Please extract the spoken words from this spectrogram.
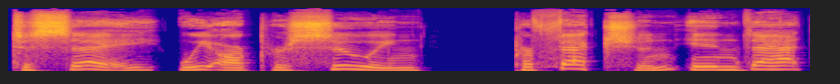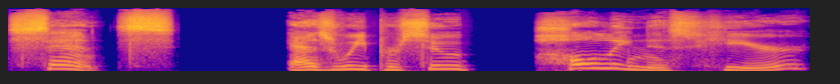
to say we are pursuing perfection in that sense. As we pursue holiness here,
